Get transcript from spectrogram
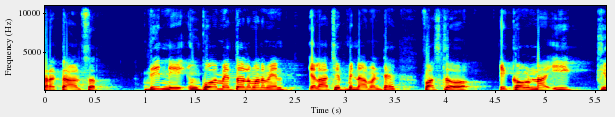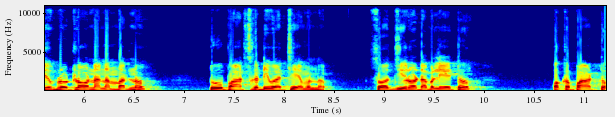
correct answer దీన్ని ఇంకో మెథడ్లో మనం ఎలా చెప్పినామంటే ఫస్ట్ ఇక్కడ ఉన్న ఈ క్యూబ్ రూట్లో ఉన్న నంబర్ను టూ పార్ట్స్గా డివైడ్ చేయమన్నాం. సో జీరో డబల్ ఎయిట్ ఒక పార్ట్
